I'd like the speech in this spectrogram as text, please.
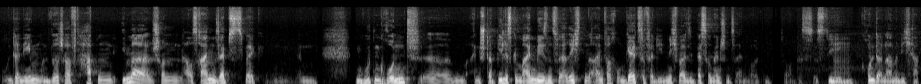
Unternehmen und Wirtschaft hatten immer schon aus reinem Selbstzweck einen, einen guten Grund, ähm, ein stabiles Gemeinwesen zu errichten, einfach um Geld zu verdienen, nicht weil sie bessere Menschen sein wollten. So, das ist die mhm. Grundannahme, die ich habe.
